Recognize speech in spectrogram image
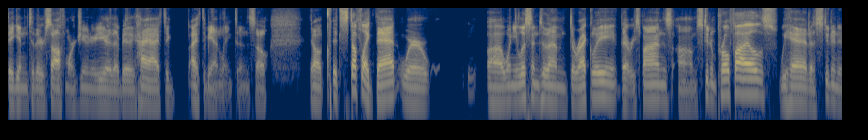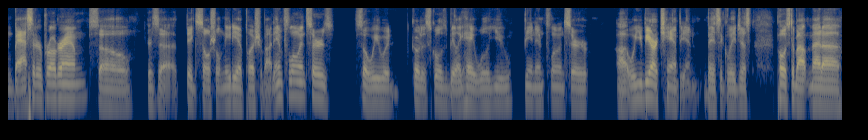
they get into their sophomore junior year, they'll be like, "Hi, I have to I have to be on LinkedIn." So, you know, it's stuff like that where uh, when you listen to them directly, that responds. Um, student profiles, we had a student ambassador program, so there's a big social media push about influencers. So we would go to schools and be like, "Hey, will you be an influencer uh, will you be our champion? Basically, just post about Meta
